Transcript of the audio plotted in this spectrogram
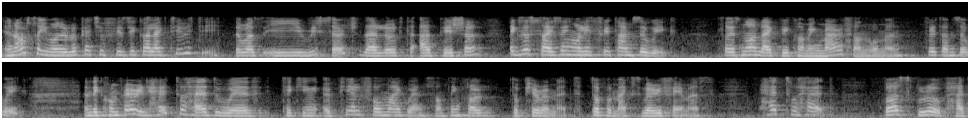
And also you want to look at your physical activity. There was a research that looked at patients exercising only three times a week. So it's not like becoming marathon woman, three times a week. And they compare it head to head with taking a pill for migraine, something called topiramate, Topamax, very famous. Head to head, both group had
